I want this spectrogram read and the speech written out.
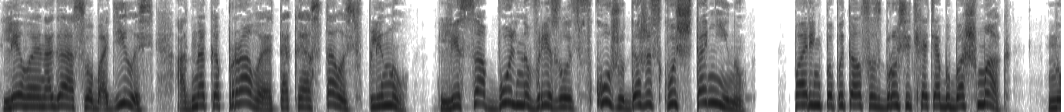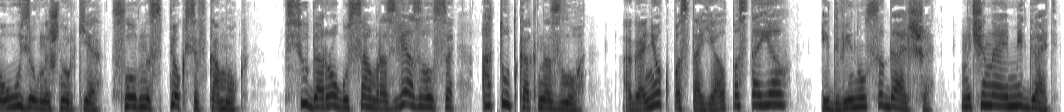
левая нога освободилась однако правая так и осталась в плену лиса больно врезалась в кожу даже сквозь штанину. Парень попытался сбросить хотя бы башмак но узел на шнурке словно спекся в комок. Всю дорогу сам развязывался а тут как назло. Огонек постоял постоял и двинулся дальше начиная мигать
